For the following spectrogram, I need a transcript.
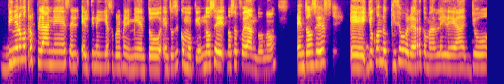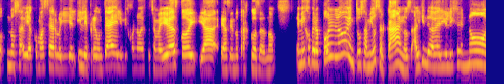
vinieron otros planes, él, él tiene ya su propio emprendimiento, entonces como que no se, no se fue dando, ¿no? Entonces, eh, yo cuando quise volver a retomar la idea, yo no sabía cómo hacerlo y, y, le pregunté a él y me dijo, no, escúchame, yo ya estoy ya haciendo otras cosas, ¿no? Y me dijo, pero ponlo en tus amigos cercanos, alguien debe haber. Y yo le dije, no,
